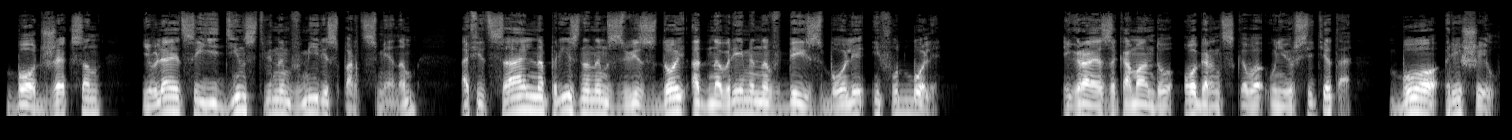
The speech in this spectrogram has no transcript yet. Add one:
Бо Джексон — является единственным в мире спортсменом, официально признанным звездой одновременно в бейсболе и футболе. Играя за команду Обернского университета, Бо решил,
